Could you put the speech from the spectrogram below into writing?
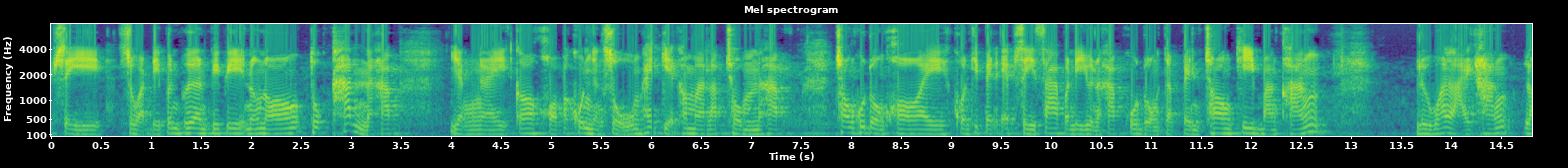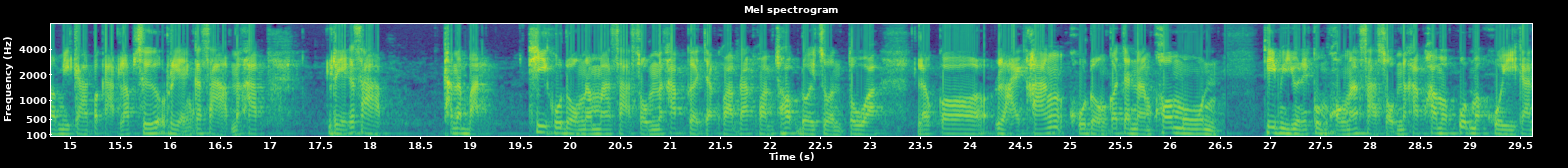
FC สวัสดีเพื่อนๆ พี่ๆ น้องๆ ทุกท่านนะครับ ยังไงก็ขอบพระคุณอย่างสูงให้เกียรติเข้ามารับชมนะครับ ช่องคูดงคอย คนที่เป็น FC ทราบกันดีอยู่นะครับคูดงจะเป็นช่องที่บางครั้ง หรือว่าหลายครั้งเรามีการประกาศรับซื้อเหรียญกระสาบนะครับ เหรียญกระสาบธนบัตรที่ครูโดงนำมาสะสมนะครับ เกิดจากความรักความชอบโดยส่วนตัว แล้วก็หลายครั้งครูโดงก็จะนำข้อมูล ที่มีอยู่ในกลุ่มของนักสะสมนะครับ เข้ามาพูดมาคุยกัน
